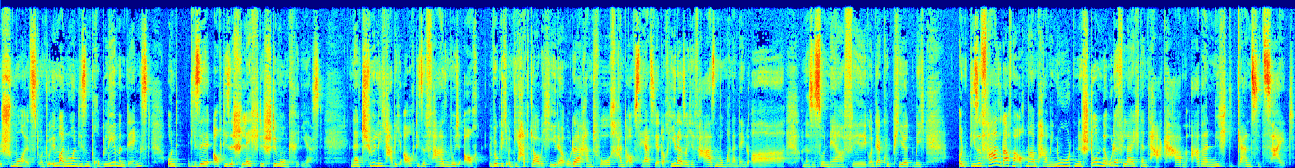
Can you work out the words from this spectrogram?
schmolzt und du immer nur an diesen Problemen denkst und diese, auch diese schlechte Stimmung kreierst Natürlich habe ich auch diese Phasen, wo ich auch wirklich, und die hat, glaube ich, jeder, oder? Hand hoch, Hand aufs Herz, ja doch jeder solche Phasen, wo man dann denkt, oh, und das ist so nervig und der kopiert mich. Und diese Phase darf man auch mal ein paar Minuten, eine Stunde oder vielleicht einen Tag haben, aber nicht die ganze Zeit.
